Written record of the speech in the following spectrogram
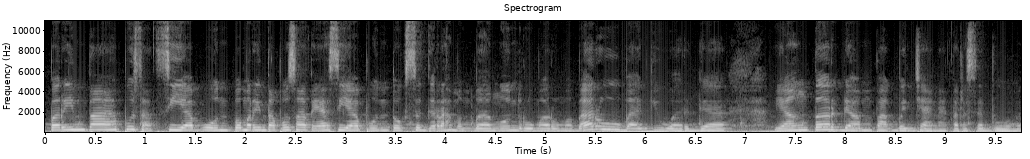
Perintah pusat siap untuk pemerintah pusat ya siap untuk segera membangun rumah-rumah baru bagi warga yang terdampak bencana tersebut.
